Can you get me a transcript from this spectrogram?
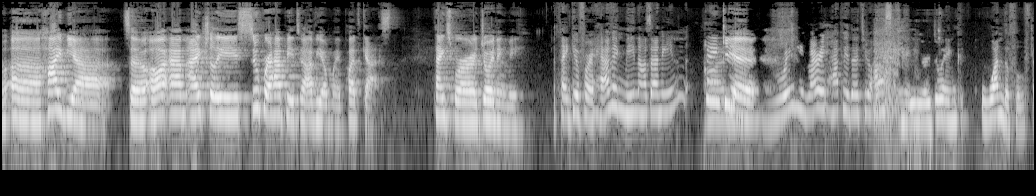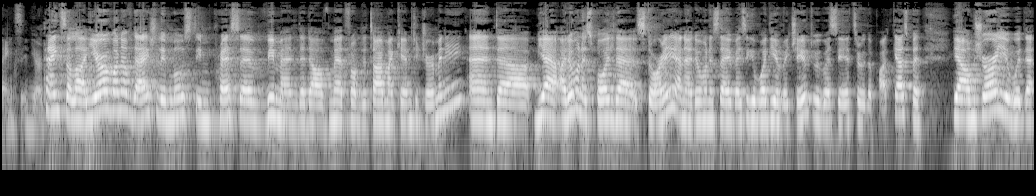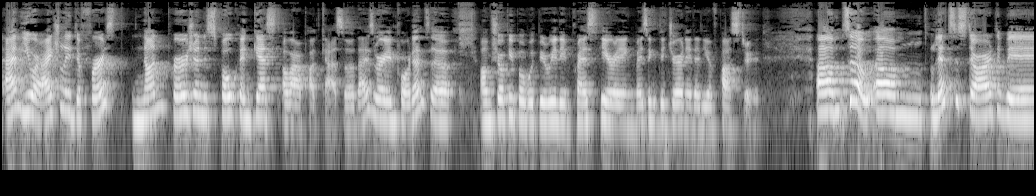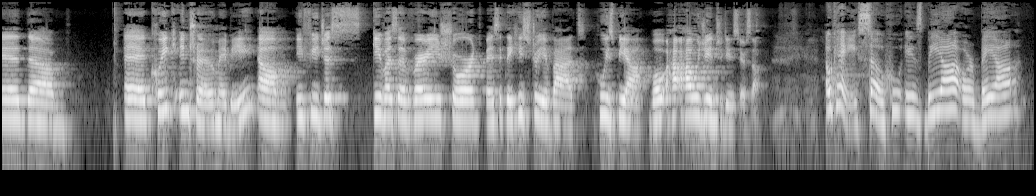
Uh, hi, Bea. So I am actually super happy to have you on my podcast. Thanks for joining me. Thank you for having me, Nazanin. Thank I'm you. Really very happy that you asked me. You're doing wonderful things in your Thanks a lot. You're one of the actually most impressive women that I've met from the time I came to Germany. And uh, yeah, I don't want to spoil the story and I don't want to say basically what you've achieved. We will see it through the podcast. But yeah, I'm sure you would. And you are actually the first non-Persian spoken guest of our podcast. So that is very important. So I'm sure people would be really impressed hearing basically the journey that you have passed through. Um, so um, let's start with um, a quick intro, maybe. Um, if you just give us a very short, basically, history about who is Bea. Well, how, how would you introduce yourself? Okay, so who is Bea or Bea?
